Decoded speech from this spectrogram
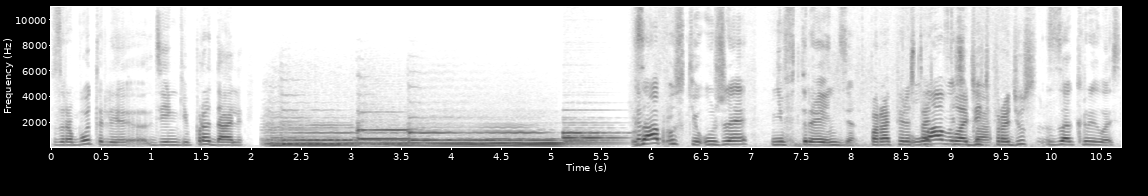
заработали деньги, продали. Запуски уже не в тренде Пора перестать Лавочка. плодить продюсера. закрылась.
